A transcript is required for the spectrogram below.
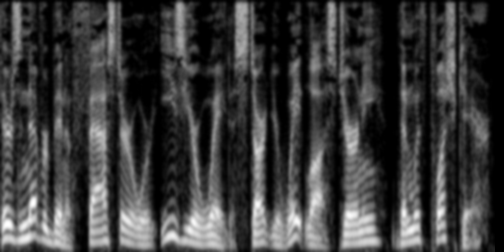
There's never been a faster or easier way to start your weight loss journey than with PlushCare.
